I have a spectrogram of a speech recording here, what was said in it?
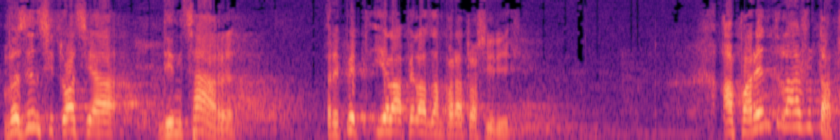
Văzând situația din țară, repet, el a apelat la împăratul Asiriei. Aparent l-a ajutat,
